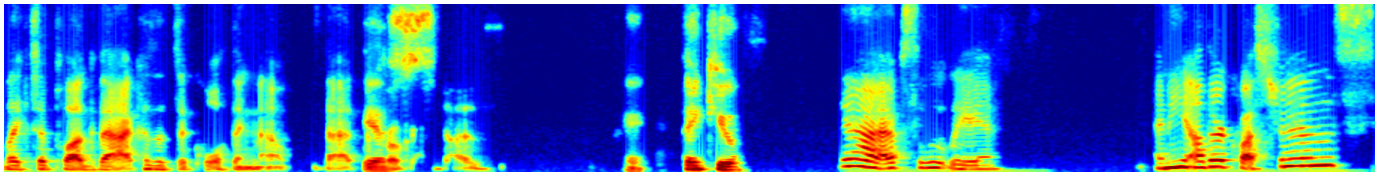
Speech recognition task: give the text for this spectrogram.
like to plug that because it's a cool thing that that the yes. program does. Okay. Thank you. Yeah absolutely. Any other questions?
